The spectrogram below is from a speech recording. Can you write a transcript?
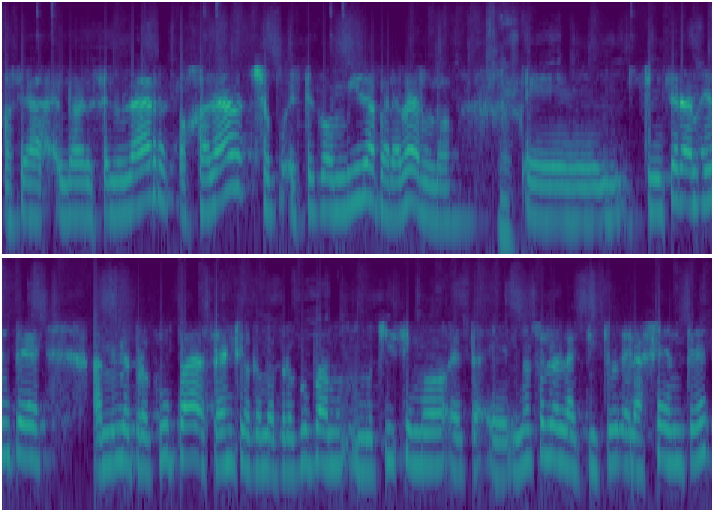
O sea, lo del celular, ojalá yo esté con vida para verlo. Eh, sinceramente, a mí me preocupa, ¿sabes lo que me preocupa muchísimo? Eh, no solo la actitud de la gente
